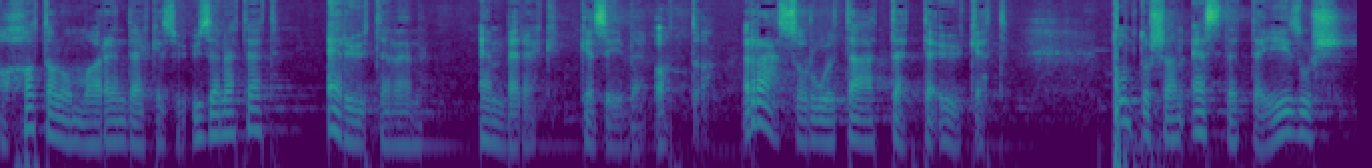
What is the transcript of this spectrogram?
a hatalommal rendelkező üzenetet erőtelen emberek kezébe adta. Rászorultá tette őket. Pontosan ezt tette Jézus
